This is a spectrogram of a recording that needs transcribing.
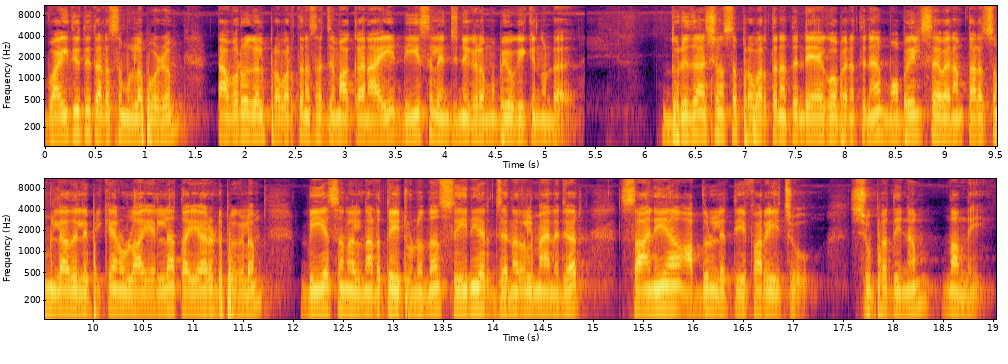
വൈദ്യുതി തടസ്സമുള്ളപ്പോഴും ടവറുകൾ പ്രവർത്തന സജ്ജമാക്കാനായി ഡീസൽ എഞ്ചിനുകളും ഉപയോഗിക്കുന്നുണ്ട്. ദുരിതാശ്വാസ പ്രവർത്തനത്തിന്റെ ഏകോപനത്തിന് മൊബൈൽ സേവനം തടസ്സമില്ലാതെ ലഭിക്കാനുള്ള എല്ലാ തയ്യാറെടുപ്പുകളും ബി എസ് എൻ എൽ നടത്തിയിട്ടുണ്ടെന്ന് senior general manager Saniya Abdul Latheef അറിയിച്ചു. ശുഭദിനം. നന്ദി.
